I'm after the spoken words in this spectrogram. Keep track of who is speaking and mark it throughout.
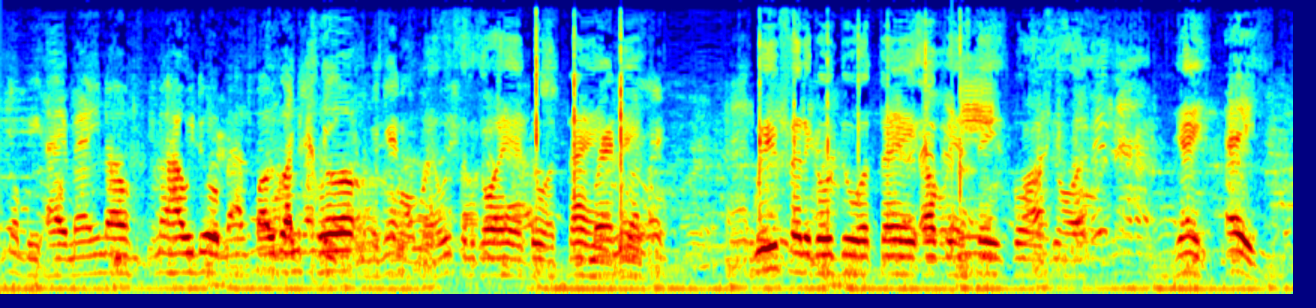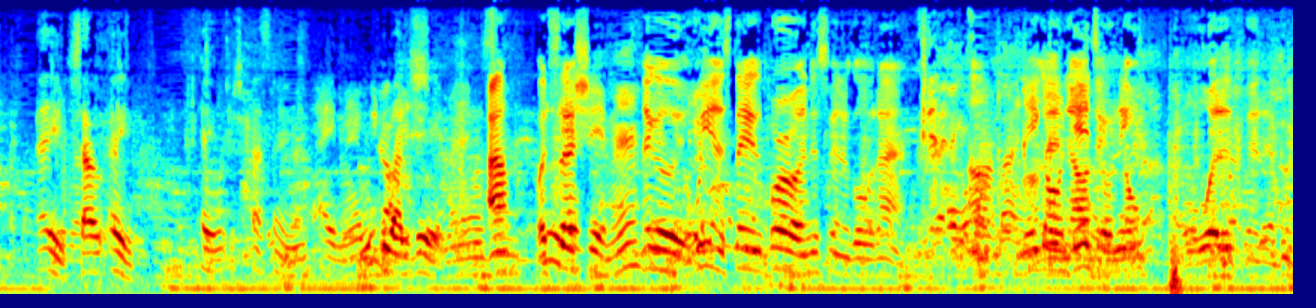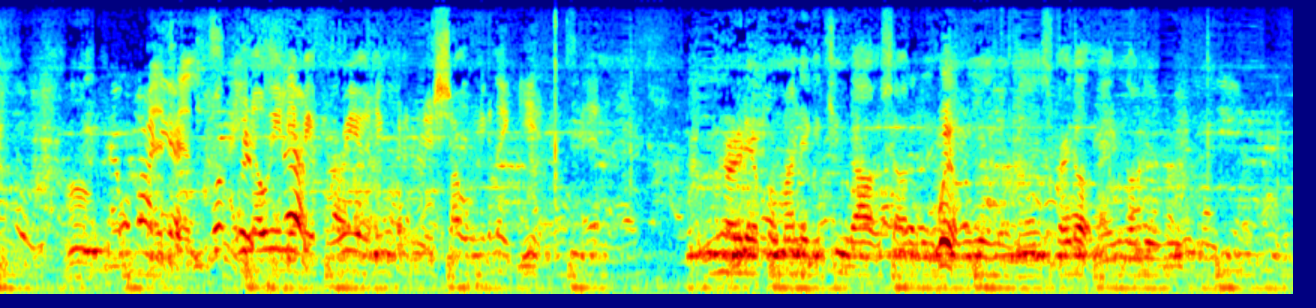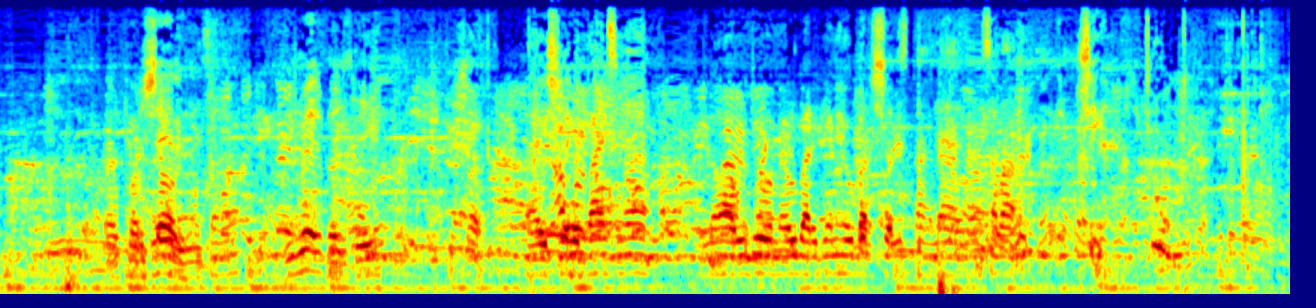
Speaker 1: like your beat.
Speaker 2: Hey man, you know, you know how we do it, man. Before we go in the club,
Speaker 3: Come on, man. We finna go ahead and do a thing,
Speaker 1: Brand new, I
Speaker 3: man. We finna go do a thing up in Stage Boys joint. Yay.
Speaker 2: hey, hey, shout, hey, hey, what you got to say, man?
Speaker 1: Hey man, we
Speaker 2: We
Speaker 1: do
Speaker 2: about to do it, man. You know what
Speaker 4: Huh?
Speaker 2: I'm saying?
Speaker 4: What
Speaker 1: Do
Speaker 4: you
Speaker 1: that
Speaker 4: say?
Speaker 1: shit, man.
Speaker 4: Nigga, we in Statesboro and it's finna go down. Um,
Speaker 1: And they
Speaker 4: I'm
Speaker 1: going digital, nigga.
Speaker 4: what it's finna do. Um, that's that.
Speaker 1: Hey, you know we in that bit for real, nigga. Finna do this show, nigga. Let's get it. man.
Speaker 5: You heard that from my nigga Q out and shot it in here, man. Straight up, man. We gonna do it. right.
Speaker 2: Right for the show, you know what I'm saying?
Speaker 4: You ready for this?
Speaker 2: Hey, Sugar Banks, man. You know how we do it, man. We about to get in here. We about to shut this thing down. You know what I'm talking about? Shit.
